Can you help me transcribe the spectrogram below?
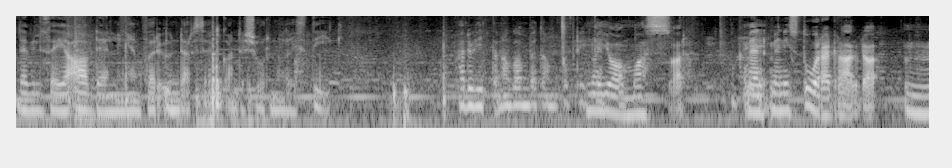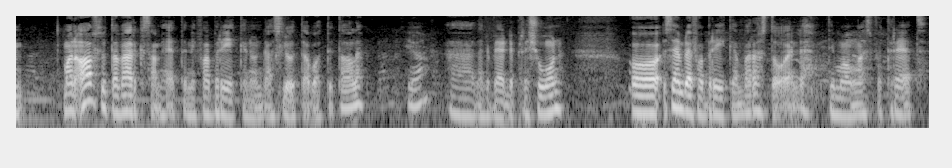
det vill säga avdelningen för undersökande journalistik. Har du hittat någon betongfabrik? Nå jo, massor. Men, men i stora drag då. Mm, man avslutade verksamheten i fabriken under slutet av 80-talet, Ja. äh, när det blev depression. Och sen blev fabriken bara stående till mångas förtret.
